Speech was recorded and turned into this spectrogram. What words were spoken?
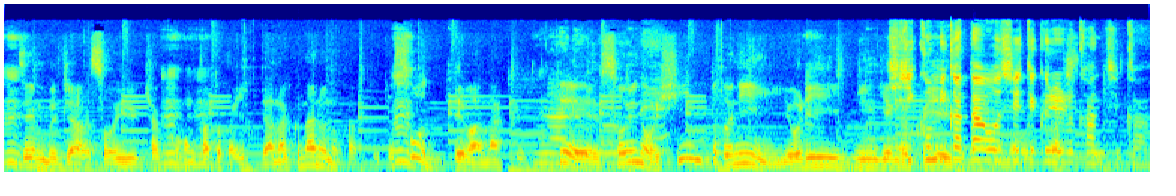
うん全部じゃあそういう脚本家とかいらなくなるのかっていうと、うんそうではなくって、なるほどねそういうのをヒントにより人間が切り込み方を教えてくれる感じか。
